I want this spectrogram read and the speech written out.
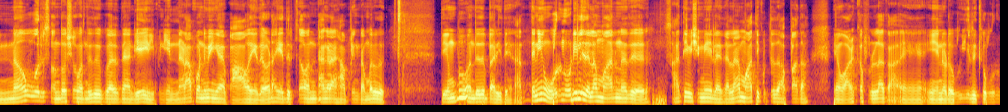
என்ன ஒரு சந்தோஷம் வந்தது பார்த்தேன் டேய் இப்போ நீ என்னடா பண்ணுவீங்க? பாவம் இதோட எதிர்க்க வந்துட்டாங்கடா அப்படின்ற மாதிரி ஒரு தெம்பு வந்தது பாரு இது. அத்தனையும் ஒரு நொடியில் இதெல்லாம் மாறினது சாத்திய விஷயமே இல்லை. இதெல்லாம் மாற்றி கொடுத்தது அப்பா தான். என் வாழ்க்கை ஃபுல்லாக என்னோட உயிர் இருக்கிற ஒரு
